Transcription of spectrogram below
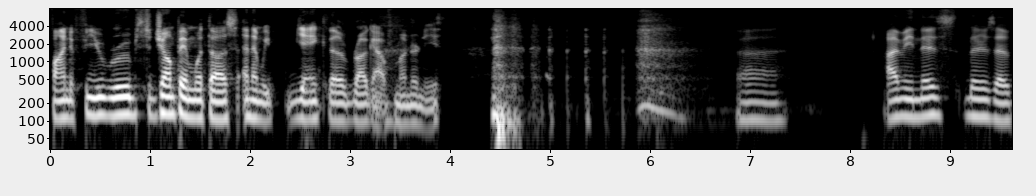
find a few rubes to jump in with us, and then we yank the rug out from underneath. uh, I mean, there's there's a.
